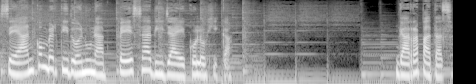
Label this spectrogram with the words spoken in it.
se han convertido en una pesadilla ecológica. Garrapatas.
